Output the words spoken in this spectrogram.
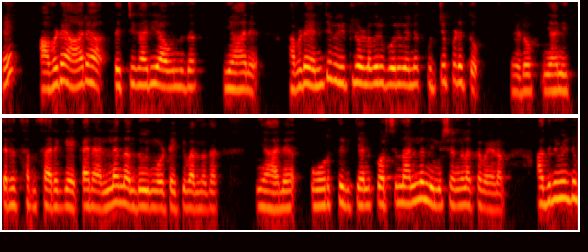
ഏ അവിടെ ആരാ തെറ്റുകാരിയാവുന്നത്? ഞാൻ. അവിടെ എന്റെ വീട്ടിലുള്ളവർ പോലും എന്നെ കുറ്റപ്പെടുത്തും. എടോ ഞാൻ ഇത്തരം സംസാരം കേൾക്കാനല്ല നന്ദു ഇങ്ങോട്ടേക്ക് വന്നത്. ഞാൻ ഓർത്തിരിക്കാൻ കുറച്ച് നല്ല നിമിഷങ്ങളൊക്കെ വേണം. അതിനുവേണ്ടി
